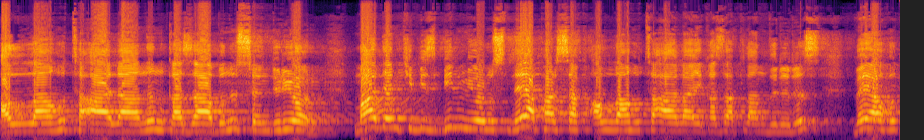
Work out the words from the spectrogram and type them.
Allahu Teala'nın gazabını söndürüyor. Madem ki biz bilmiyoruz ne yaparsak Allahu Teala'yı gazaplandırırız veyahut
